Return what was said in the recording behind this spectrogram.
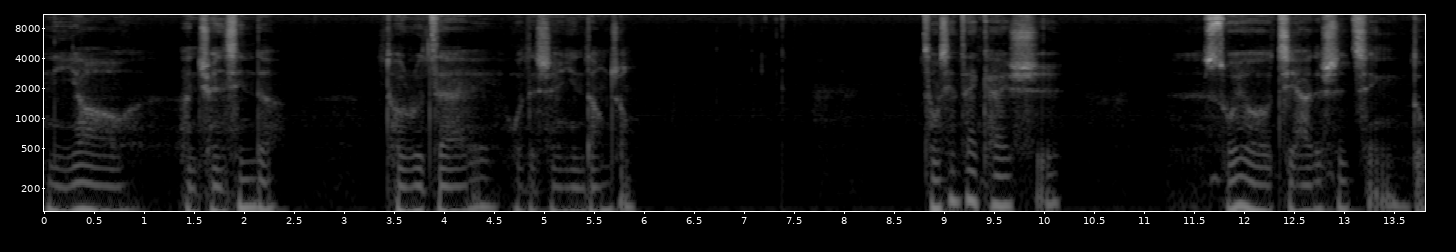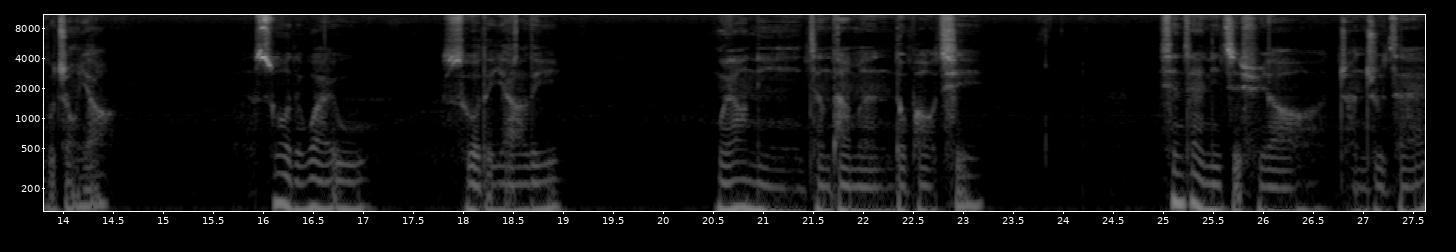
你要很全心的。投入在我的声音当中。从现在开始，所有其他的事情都不重要。所有的外物，所有的压力，我要你将它们都抛弃。现在你只需要专注在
